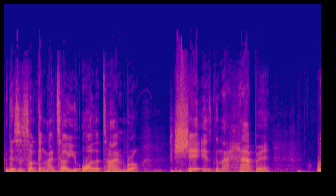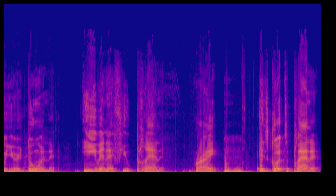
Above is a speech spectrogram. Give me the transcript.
this is something I tell you all the time, bro. Shit is gonna happen when you're doing it, even if you plan it, right? Mm-hmm. It's good to plan it,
